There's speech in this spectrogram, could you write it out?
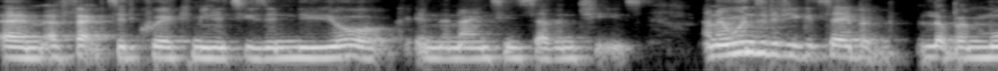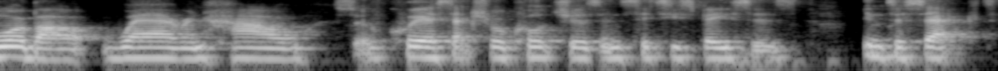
um, affected queer communities in New York in the 1970s. And I wondered if you could say a, bit, a little bit more about where and how sort of queer sexual cultures and city spaces intersect.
